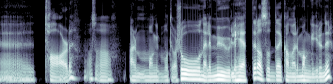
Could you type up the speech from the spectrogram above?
eh, tar det? Altså, er det mangel på motivasjon eller muligheter? Altså, det kan være mange grunner.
